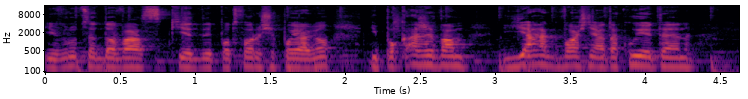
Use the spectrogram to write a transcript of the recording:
i wrócę do Was, kiedy potwory się pojawią i pokażę Wam, jak właśnie atakuje ten E,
